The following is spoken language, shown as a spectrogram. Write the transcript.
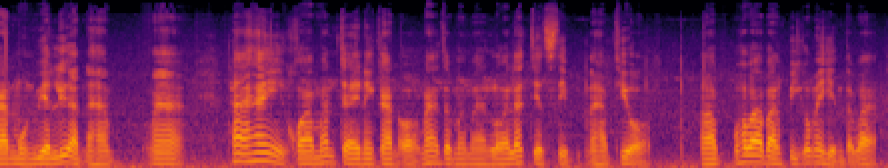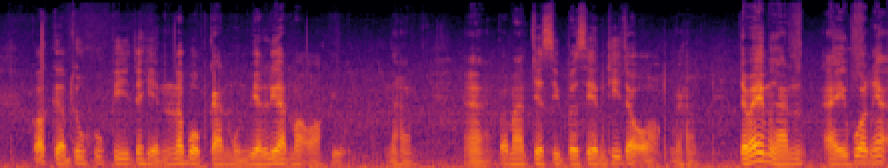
การหมุนเวียนเลือดนะครับว่า ถ้าให้ความมั่นใจในการออกน่าจะประมาณร้อยละเจ็ดสิบนะครับที่ออกครับเพราะว่าบางปีก็ไม่เห็นแต่ว่าก็เกือบทุกทุกปีจะเห็นระบบการหมุนเวียนเลือดมาออกอยู่นะครับอ่าประมาณ 70%ที่จะออกนะครับ จะไม่เหมือนไอ้พวกเนี้ย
